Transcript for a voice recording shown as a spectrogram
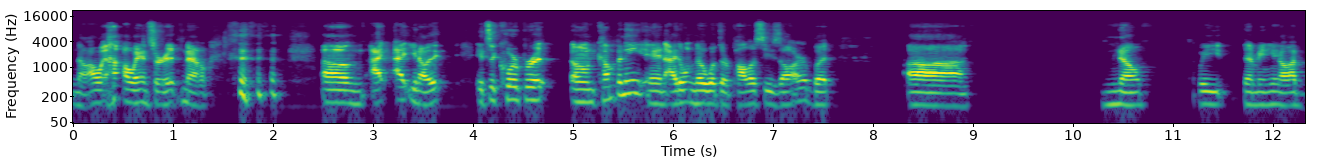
no. I'll, I'll answer it. No. um, I, I, you know, it, it's a corporate owned company, and I don't know what their policies are, but uh, no. We, I mean, you know, I've,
